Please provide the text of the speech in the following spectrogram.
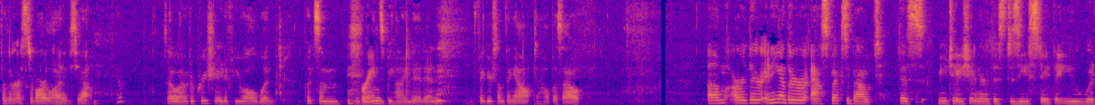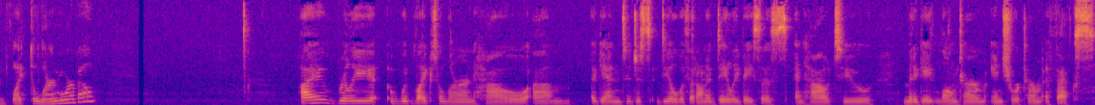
for the rest of our lives. Yeah. So I would appreciate if you all would put some brains behind it and figure something out to help us out. Um, are there any other aspects about this mutation or this disease state that you would like to learn more about? I really would like to learn how, um, again, to just deal with it on a daily basis and how to mitigate long term and short term effects.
